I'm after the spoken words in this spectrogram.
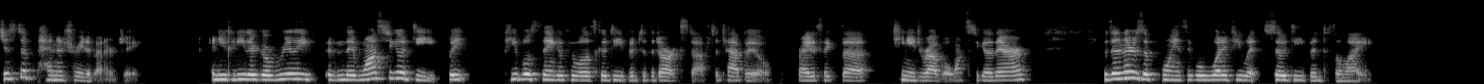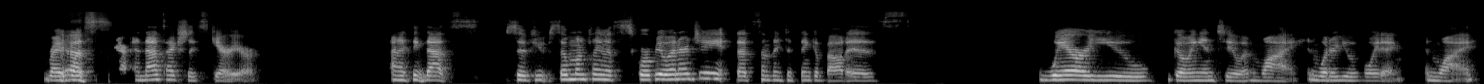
just a penetrative energy, and you can either go really and it wants to go deep, but people think, okay, well, let's go deep into the dark stuff, the taboo, right? It's like the teenage rebel wants to go there, but then there's a point. It's like, well, what if you went so deep into the light? Right. Yes. What's and that's actually scarier. And I think that's so if you someone playing with Scorpio energy, that's something to think about is where are you going into and why and what are you avoiding and why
